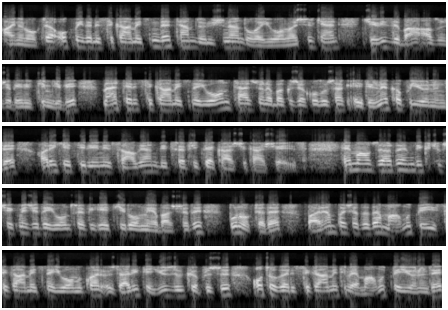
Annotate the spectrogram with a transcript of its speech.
Aynı nokta Ok Meydan istikametinde tem dönüşünden dolayı yoğunlaşırken Cevizli Bağ az önce belirttiğim gibi Merter istikametinde yoğun ters yöne bakacak olursak Edirne kapı yönünde hareketliliğini sağlayan bir trafikle karşı karşıyayız. Hem Avcılar'da hem de Küçükçekmece'de yoğun trafik etkili olmaya başladı. Bu noktada Bayrampaşa'da da Mahmut Bey istikametine yoğunluk var. Özellikle Yüzyıl Köprüsü otogar istikameti ve Mahmut Bey yönünde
